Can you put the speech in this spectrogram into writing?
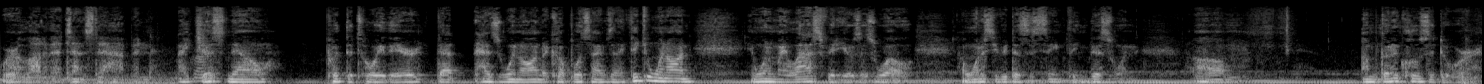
where a lot of that tends to happen. I just now put the toy there. That has went on a couple of times, and I think it went on in one of my last videos as well. I want to see if it does the same thing this one. Um, I'm gonna close the door,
